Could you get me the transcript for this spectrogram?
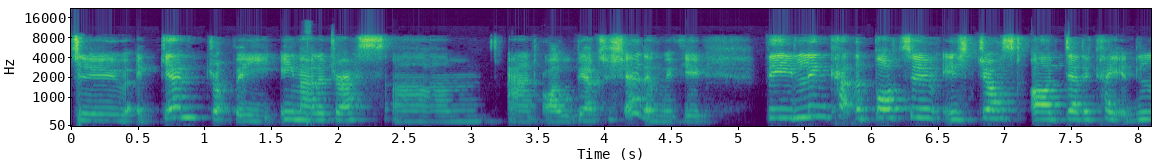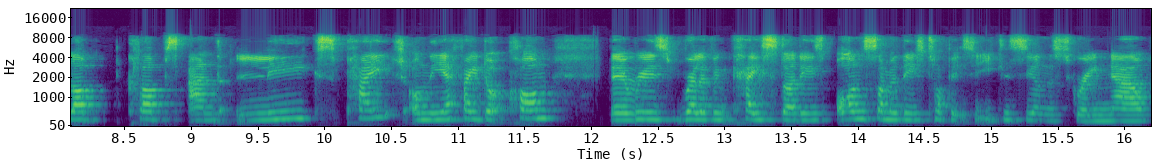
do again drop the email address um, and I will be able to share them with you. The link at the bottom is just our dedicated clubs and leagues page on the fa.com. There is relevant case studies on some of these topics that you can see on the screen now.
